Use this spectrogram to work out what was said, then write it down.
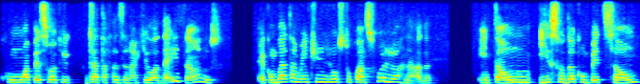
com uma pessoa que já está fazendo aquilo há 10 anos, é completamente injusto com a sua jornada. Então, isso da competição,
